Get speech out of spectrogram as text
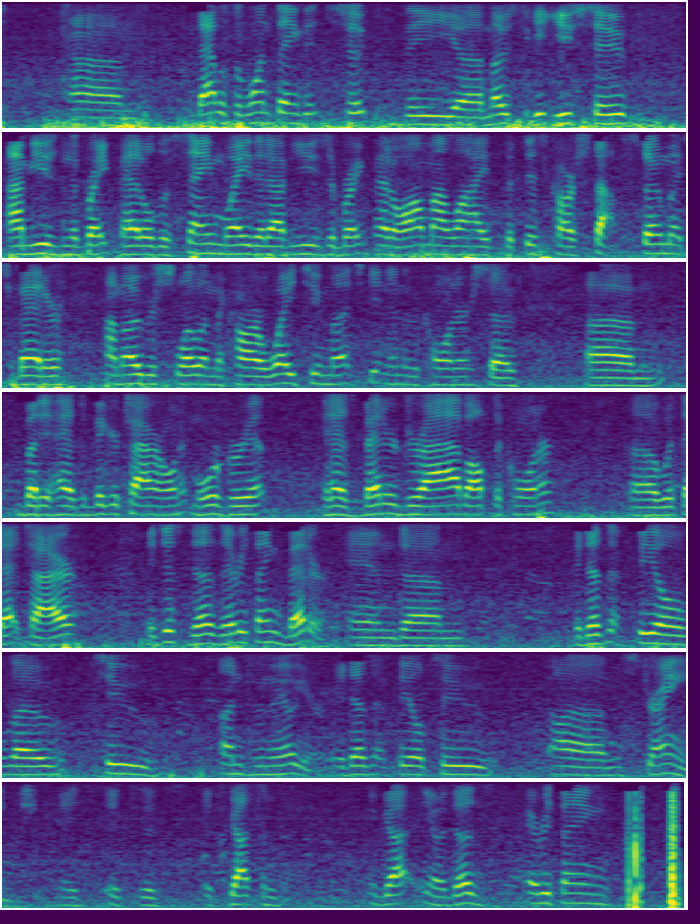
Um, that was the one thing that took the uh, most to get used to. I'm using the brake pedal the same way that I've used the brake pedal all my life, but this car stops so much better. I'm over slowing the car way too much getting into the corner. So, um, but it has a bigger tire on it, more grip. It has better drive off the corner uh, with that tire. It just does everything better, and um, it doesn't feel though too unfamiliar. It doesn't feel too um, strange. It's it's it's it's got some. It got you know it does everything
